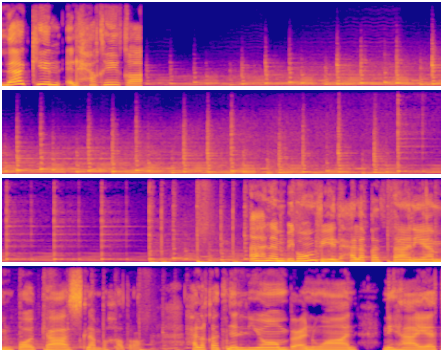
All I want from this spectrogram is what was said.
لكن الحقيقة أهلا بكم في الحلقة الثانية من بودكاست لمبة خضراء. حلقتنا اليوم بعنوان نهاية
